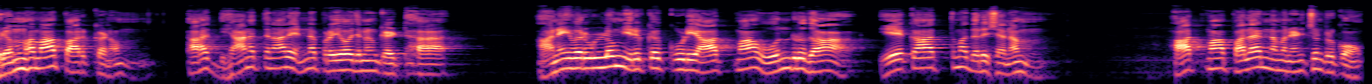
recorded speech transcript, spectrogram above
பிரம்மமாக பார்க்கணும். ஆக தியானத்தினால என்ன பிரயோஜனம் கேட்டால் அனைவருள்ளும் இருக்கக்கூடிய ஆத்மா ஒன்று தான் ஏகாத்ம தரிசனம். ஆத்மா பலன்னு நம்ம நினச்சுட்டு இருக்கோம்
